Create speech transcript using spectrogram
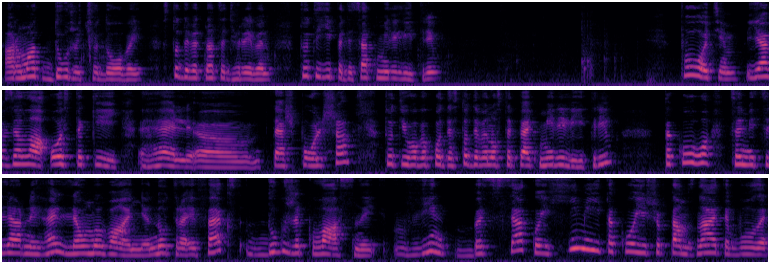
Аромат дуже чудовий. 119 гривень. Тут її 50 мл. Потім я взяла ось такий гель, е, теж Польща. Тут його виходить 195 мл. Такого це міцелярний гель для умивання Nutra Effects Дуже класний. Він без всякої хімії такої, щоб там, знаєте, були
